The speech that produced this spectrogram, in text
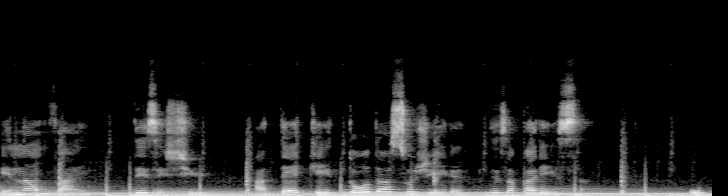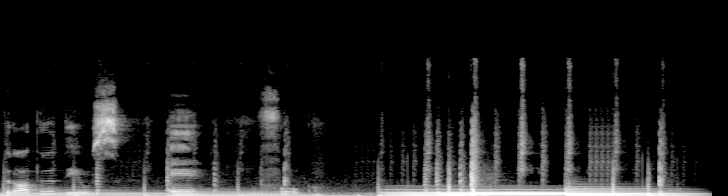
e não vai desistir até que toda a sujeira desapareça. O próprio Deus é fogo.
